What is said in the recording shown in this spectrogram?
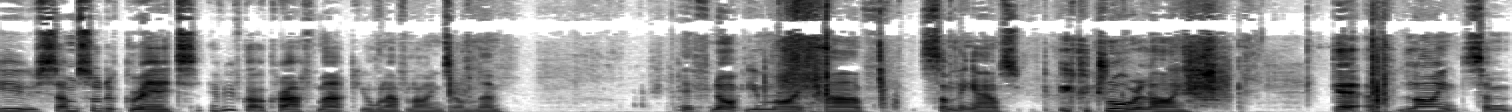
use some sort of grid. If you've got a craft mat, you'll have lines on them. If not, you might have something else. You could draw a line. Get a line, some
